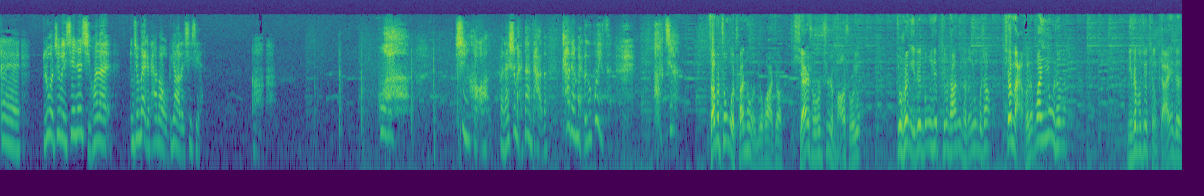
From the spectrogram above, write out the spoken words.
哎，如果这位先生喜欢的，你就卖给他吧，我不要了，谢谢。啊！哇，幸好本来是买蛋挞的，差点买了个柜子，好极了。咱们中国传统有句话叫“闲时候治，忙时候用”。就说你这东西平常你可能用不上，先买回来，万一用上呢？你这不就挺便宜的？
